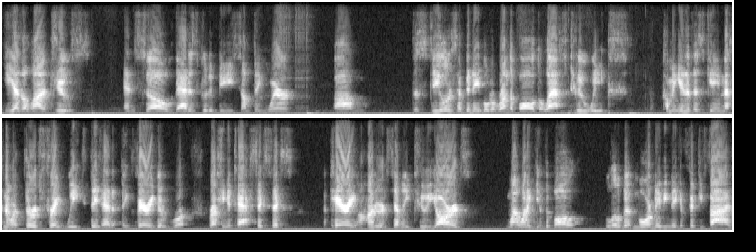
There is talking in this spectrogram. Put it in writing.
he has a lot of juice. And so that is going to be something where um, the Steelers have been able to run the ball the last two weeks coming into this game. That's now our third straight week. They've had a very good ru- rushing attack 6 6 a carry, 172 yards. You might want to give the ball a little bit more, maybe make it 55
